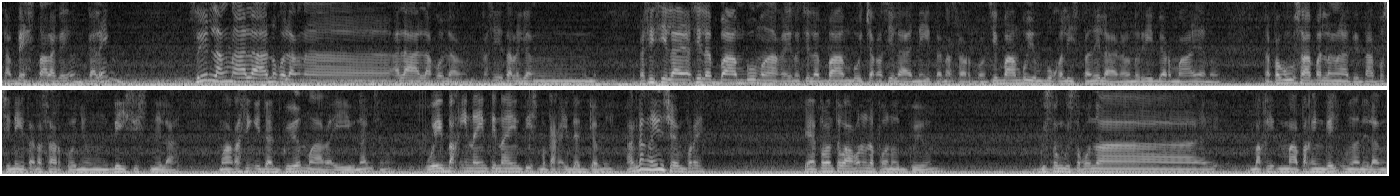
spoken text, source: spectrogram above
The best talaga yun, galing. So yun lang, naala, ano ko lang, na alala ko lang. Kasi talagang, kasi sila, sila Bamboo, mga kayo, sila Bamboo, tsaka sila Nathan Nasarcon. Si Bamboo yung vocalista nila, no, ng River Maya, no? Napag-uusapan lang natin. Tapos si Nathan Nasarcon yung bassist nila. Mga kasing edad ko yun, mga ka-Eunags, no? Way back in 1990s, magkakaedad kami. Hanggang ngayon, syempre. Kaya tuwan-tuwa ako nung napanood ko yun gustong gusto ko na maki, mapakinggan yung una nilang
